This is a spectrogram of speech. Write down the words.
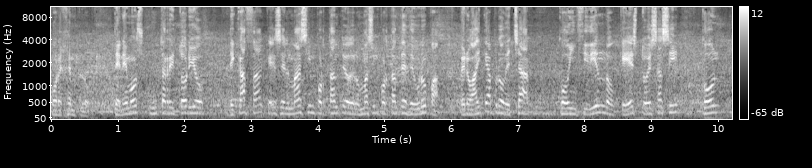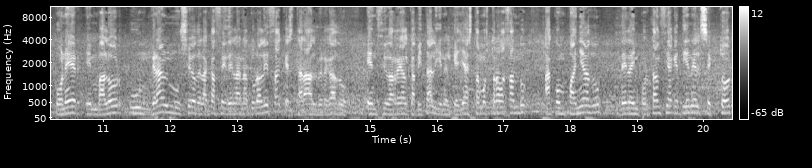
Por ejemplo, tenemos un territorio de caza que es el más importante o de los más importantes de Europa, pero hay que aprovechar, coincidiendo que esto es así, con poner en valor un gran museo de la caza y de la naturaleza que estará albergado en Ciudad Real Capital y en el que ya estamos trabajando, acompañado de la importancia que tiene el sector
